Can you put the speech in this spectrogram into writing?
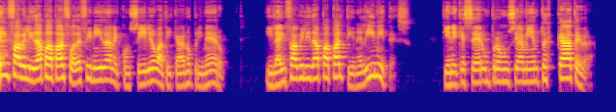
infabilidad papal fue definida en el Concilio Vaticano I. Y la infabilidad papal tiene límites tiene que ser un pronunciamiento es cátedra.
